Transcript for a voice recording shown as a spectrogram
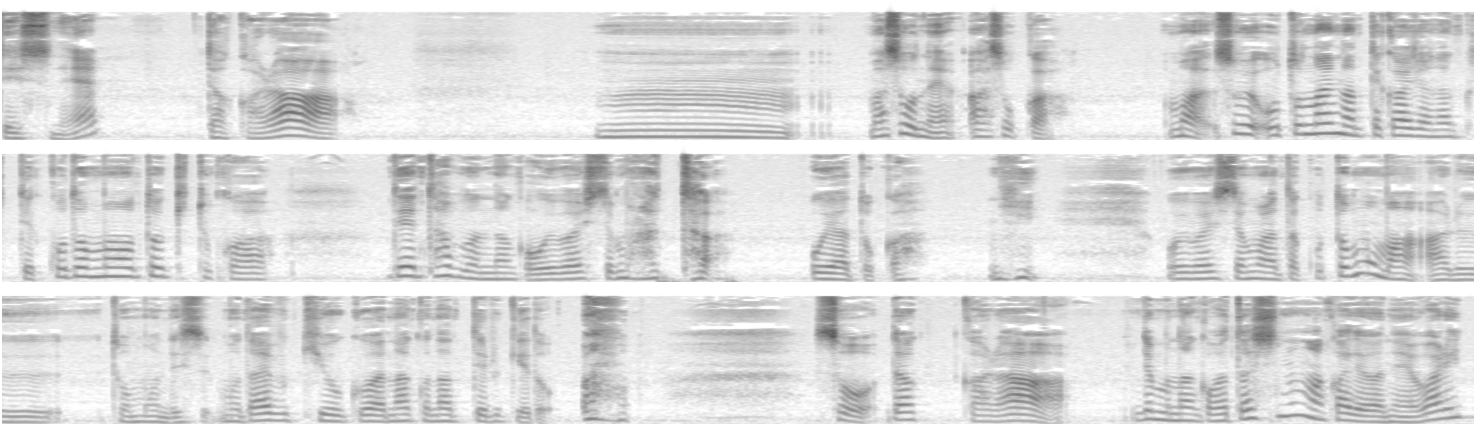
ですね。だからうーんまあそうねあそっか。まあそういう大人になってからじゃなくて子供の時とかで多分なんかお祝いしてもらった親とかに お祝いしてもらったこともまああると思うんです。もうだいぶ記憶はなくなってるけど。そう。だからでもなんか私の中ではね割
